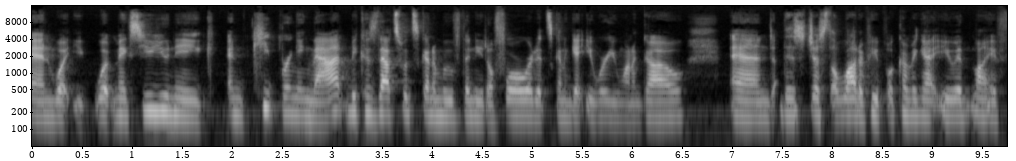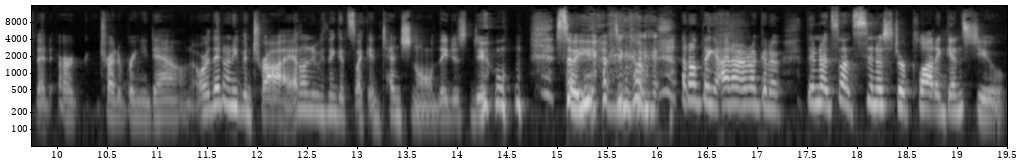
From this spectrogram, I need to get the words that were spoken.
and what you, what makes you unique and keep bringing that because that's what's going to move the needle forward. It's going to get you where you want to go. And there's just a lot of people coming at you in life that are try to bring you down or they don't even try. I don't even think it's like intentional. They just do. So you have to come i don't think I don't, i'm not going to they're not it's not sinister plot against you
